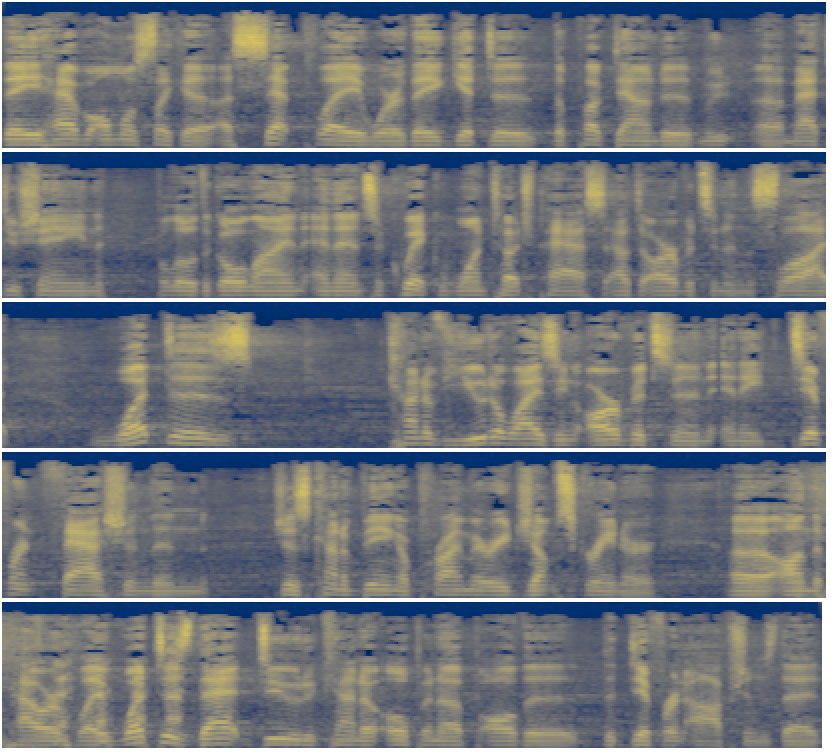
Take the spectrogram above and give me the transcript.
they have almost like a, a set play where they get to the puck down to uh, Matt Duchene below the goal line, and then it's a quick one touch pass out to Arvidsson in the slot. What does kind of utilizing Arvidsson in a different fashion than just kind of being a primary jump screener uh, on the power play. what does that do to kind of open up all the, the different options that,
